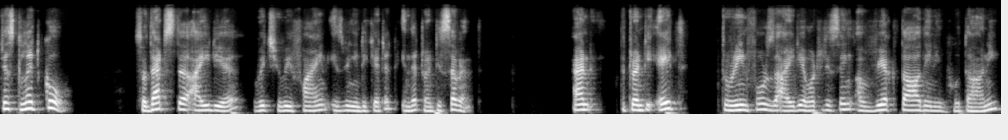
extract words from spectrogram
Just let go. So that's the idea which we find is being indicated in the 27th. And the 28th, to reinforce the idea, what it is saying, avyaktadini bhutani,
